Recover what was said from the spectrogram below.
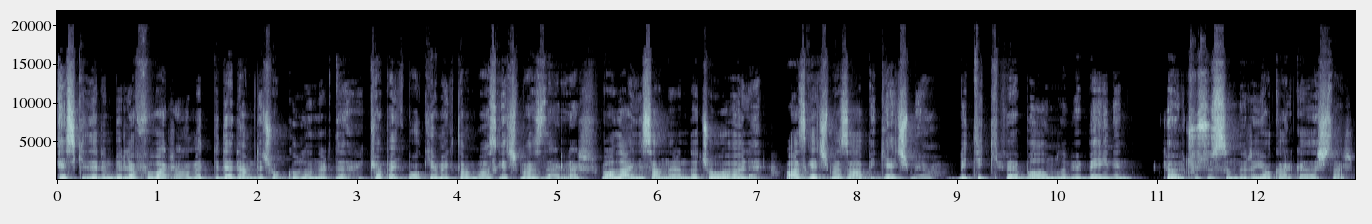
Eskilerin bir lafı var. Rahmetli dedem de çok kullanırdı. Köpek bok yemekten vazgeçmez derler. Valla insanların da çoğu öyle. Vazgeçmez abi geçmiyor. Bitik ve bağımlı bir beynin ölçüsü sınırı yok arkadaşlar.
